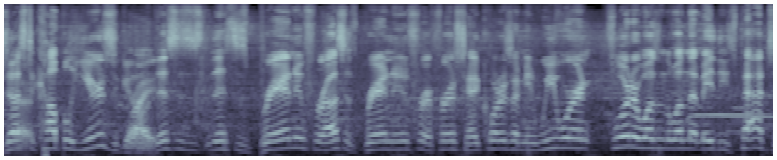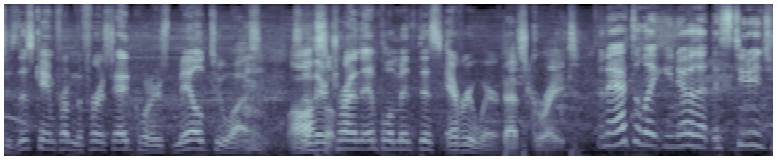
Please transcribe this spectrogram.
just uh, a couple years ago. right. This is this is brand new for us. It's brand new for our first headquarters. I mean, we weren't Florida wasn't the one that made these patches. This came from the first headquarters mailed to us. So they're trying to implement this everywhere. that's great. And I have to let you know that the students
